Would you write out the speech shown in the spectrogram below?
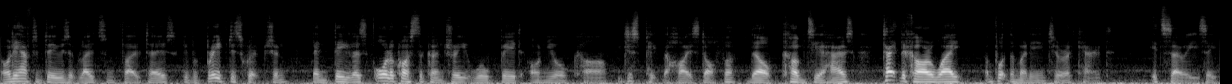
All you have to do is upload some photos, give a brief description, then dealers all across the country will bid on your car. You just pick the highest offer, they'll come to your house, take the car away, and put the money into your account. It's so easy.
